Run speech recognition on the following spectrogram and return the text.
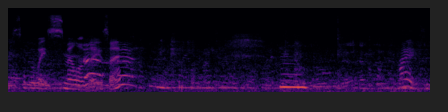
Let's have a wee smell of these, eh? Hmm.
